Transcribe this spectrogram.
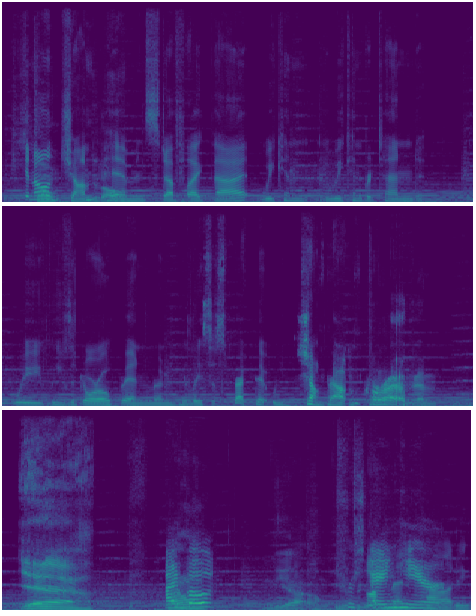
We Just can all jump it all. him and stuff like that. We can we can pretend we leave the door open when he least suspect it. We jump out and grab him. Yeah. I I, vote Yeah, I don't For staying good here. mentality.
